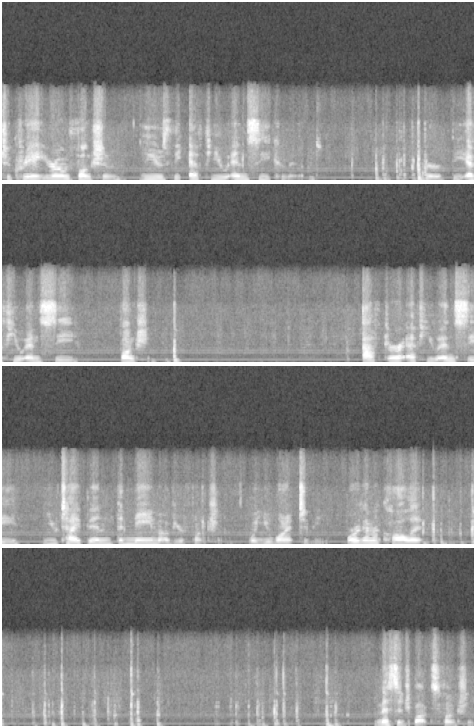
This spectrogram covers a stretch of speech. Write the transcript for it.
To create your own function, you use the func command, or the func function. After func, you type in the name of your function, what you want it to be. We're going to call it message box function.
